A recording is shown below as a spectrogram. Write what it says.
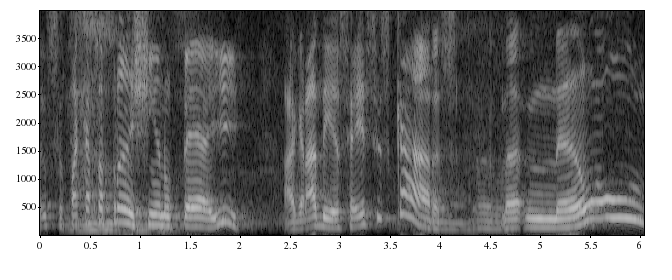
você tá com essa pranchinha no pé aí, agradeça a esses caras. Na- Não ao,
